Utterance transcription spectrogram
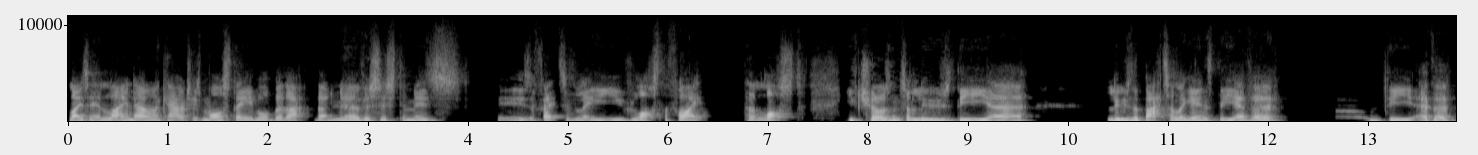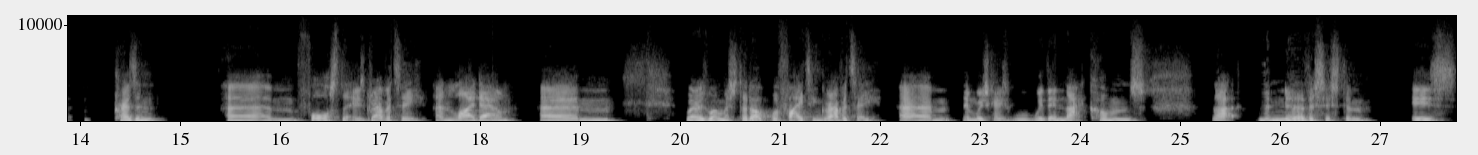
like I say lying down on the couch is more stable but that that nervous system is is effectively you've lost the fight the lost you've chosen to lose the uh lose the battle against the ever the ever present um force that is gravity and lie down. Um whereas when we're stood up we're fighting gravity um in which case within that comes that the nervous system is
